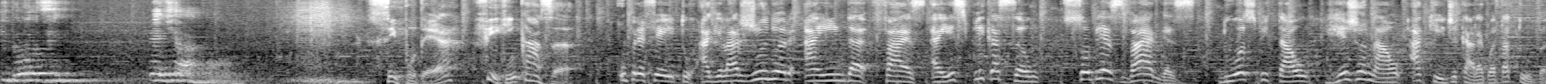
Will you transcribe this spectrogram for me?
e 12 pediátrico. Se puder, fique em casa. O prefeito Aguilar Júnior ainda faz a explicação sobre as vagas do hospital regional aqui de Caraguatatuba.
